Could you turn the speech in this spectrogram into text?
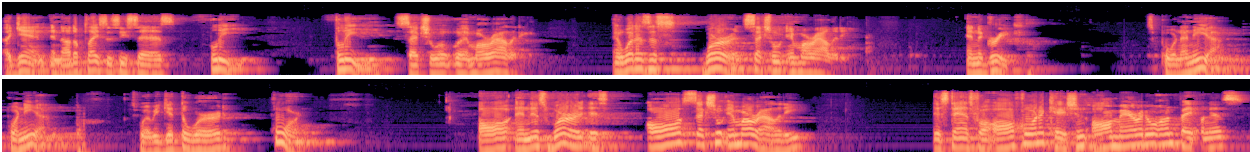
Again, in other places, he says flee, flee sexual immorality. And what is this word, sexual immorality? In the Greek, it's porneia. Porneia. It's where we get the word porn. All, and this word is all sexual immorality. It stands for all fornication, all marital unfaithfulness,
